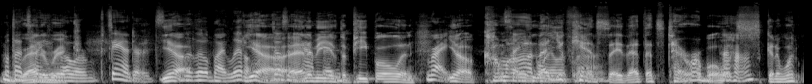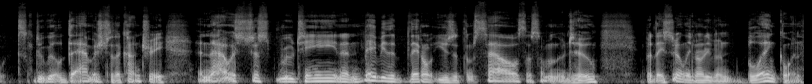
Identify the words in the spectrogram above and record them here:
well, that's rhetoric. How you lower standards, yeah, little by little. Yeah, enemy happen. of the people, and right. you know, come that's on, you, you can't say that. That's terrible. Uh-huh. It's going to do real damage to the country. And now it's just routine, and maybe the, they don't use it themselves, though some of them do, but they certainly don't even blink when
